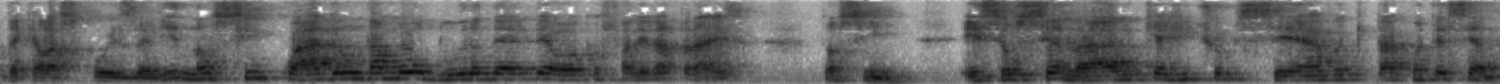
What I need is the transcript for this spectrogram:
daquelas coisas ali não se enquadram na moldura da LDO que eu falei lá atrás. Então, assim, esse é o cenário que a gente observa que está acontecendo.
